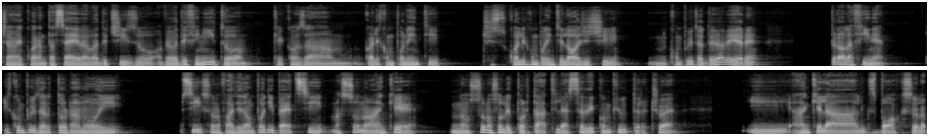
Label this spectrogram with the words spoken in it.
già nel 1946 aveva deciso, aveva definito che cosa, quali componenti, quali componenti logici il computer deve avere, però alla fine il computer attorno a noi, sì, sono fatti da un po' di pezzi, ma sono anche, non sono solo i portatili a essere dei computer, cioè i, anche la, l'Xbox o la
